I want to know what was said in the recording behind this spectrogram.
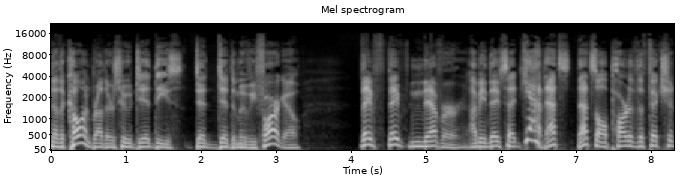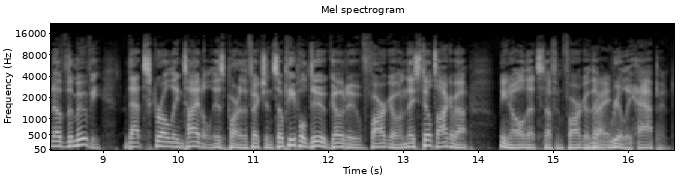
Now, the Coen brothers, who did these did did the movie Fargo, they've they've never. I mean, they've said, yeah, that's that's all part of the fiction of the movie. That scrolling title is part of the fiction. So people do go to Fargo, and they still talk about you know all that stuff in Fargo that Right. really happened.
